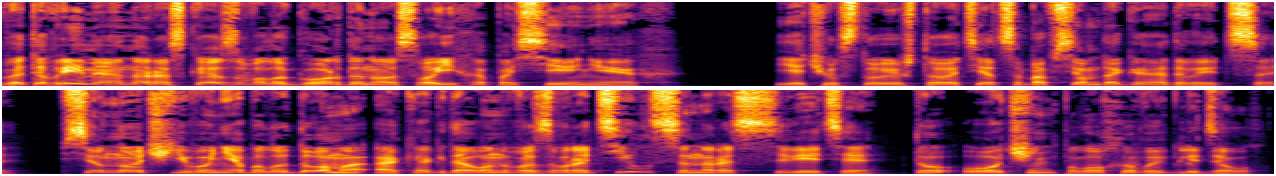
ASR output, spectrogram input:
В это время она рассказывала Гордону о своих опасениях. «Я чувствую, что отец обо всем догадывается. Всю ночь его не было дома, а когда он возвратился на рассвете, то очень плохо выглядел.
